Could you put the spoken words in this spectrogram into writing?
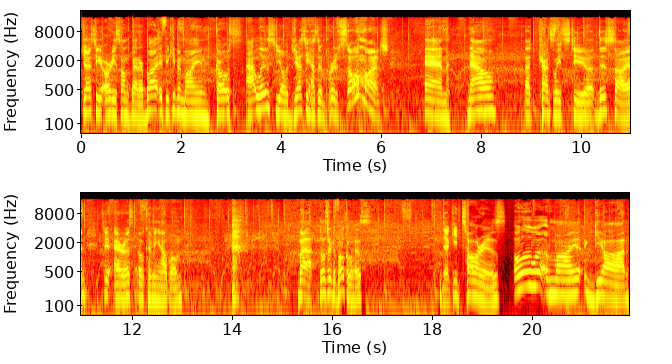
Jesse already sounds better, but if you keep in mind Ghost Atlas, yo, Jesse has improved so much, and now that translates to this side to Erra's upcoming album. But those are the vocalists. The guitarists. Oh my god.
